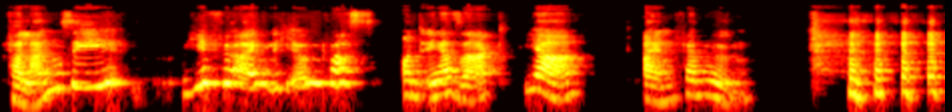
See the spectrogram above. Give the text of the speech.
verlangen Sie hierfür eigentlich irgendwas? Und er sagt, ja, ein Vermögen.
